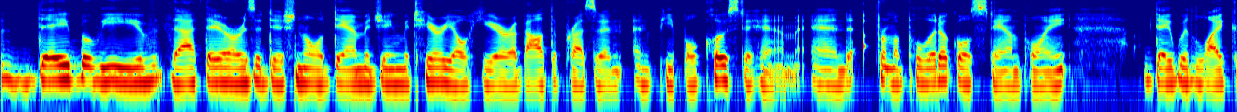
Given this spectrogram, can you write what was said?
they believe that there is additional damaging material here about the president and people close to him. And from a political standpoint, they would like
